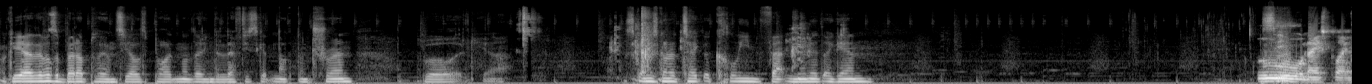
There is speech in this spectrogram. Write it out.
okay, yeah, there was a better play on CL's part, not letting the lefties get knocked on Tren. But yeah, this game is gonna take a clean fat minute again. Ooh, nice play.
